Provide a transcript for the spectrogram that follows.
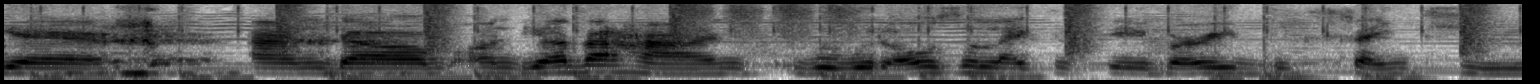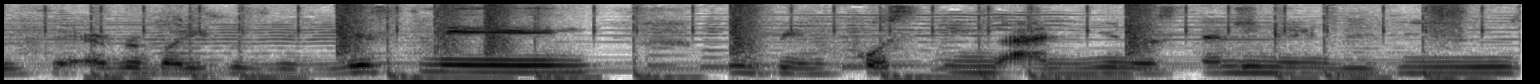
Yeah. And um, on the other hand, we would also like to say a very big thank you to everybody who's been listening, who's been posting and you know sending in reviews.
